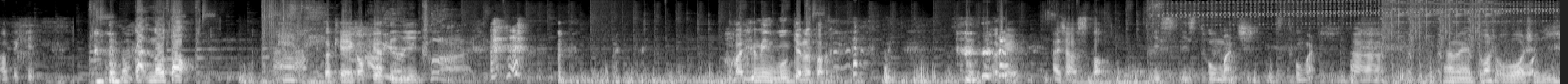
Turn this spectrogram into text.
I'll take it. No cut, no talk. It's okay, got POTG. Clyde. What do you mean Boon cannot talk? okay, I shall stop. It's, it's too much. It's too much. Uh, Ah man, too much Overwatch already.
